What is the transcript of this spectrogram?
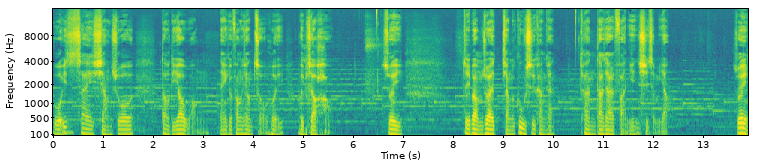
我一直在想说，到底要往哪一个方向走会会比较好，所以这一半我们就来讲个故事看看，看大家的反应是怎么样。所以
